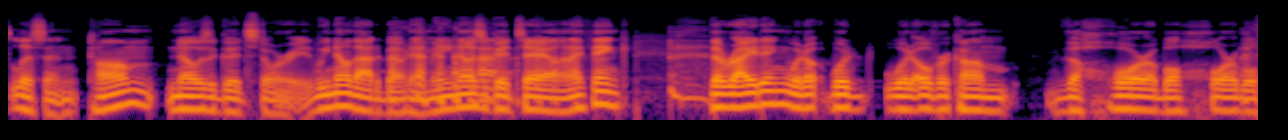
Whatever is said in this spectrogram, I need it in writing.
listen, Tom knows a good story. We know that about him, and he knows a good tale. And I think the writing would would would overcome the horrible, horrible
